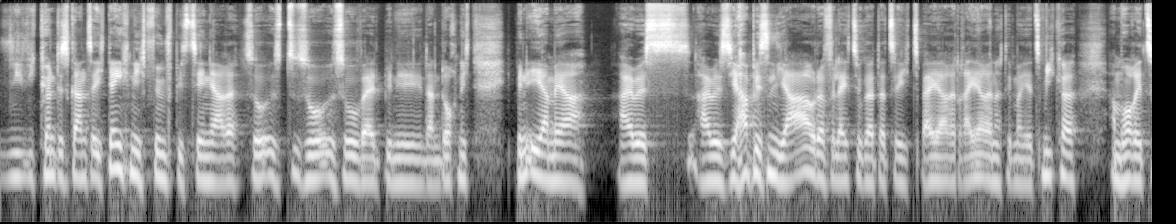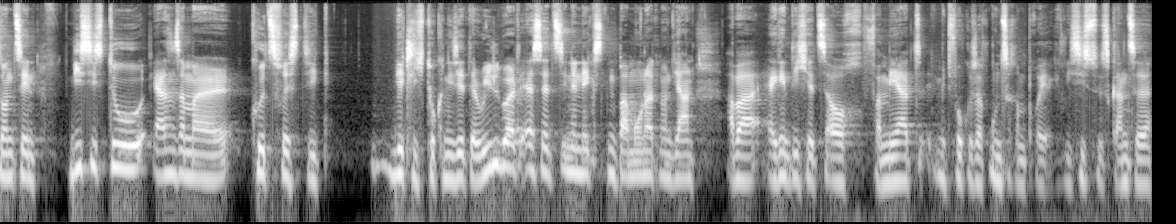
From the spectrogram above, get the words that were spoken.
wie, wie könnte das Ganze, ich denke nicht fünf bis zehn Jahre, so, so, so weit bin ich dann doch nicht. Ich bin eher mehr halbes, halbes Jahr bis ein Jahr oder vielleicht sogar tatsächlich zwei Jahre, drei Jahre, nachdem wir jetzt Mika am Horizont sehen. Wie siehst du erstens einmal kurzfristig wirklich tokenisierte Real-World-Assets in den nächsten paar Monaten und Jahren, aber eigentlich jetzt auch vermehrt mit Fokus auf unserem Projekt. Wie siehst du das Ganze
